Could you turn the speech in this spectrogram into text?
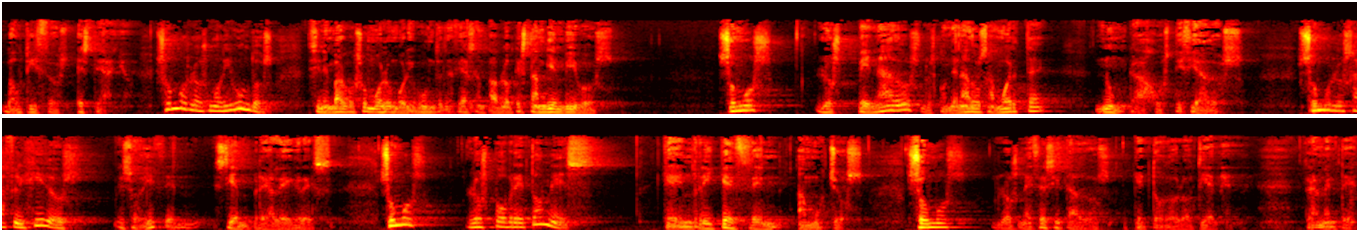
bautizos este año. Somos los moribundos. Sin embargo, somos los moribundos, decía San Pablo, que están bien vivos. Somos los penados, los condenados a muerte, nunca ajusticiados. Somos los afligidos, eso dicen, siempre alegres. Somos los pobretones que enriquecen a muchos. Somos los necesitados que todo lo tienen. Realmente,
